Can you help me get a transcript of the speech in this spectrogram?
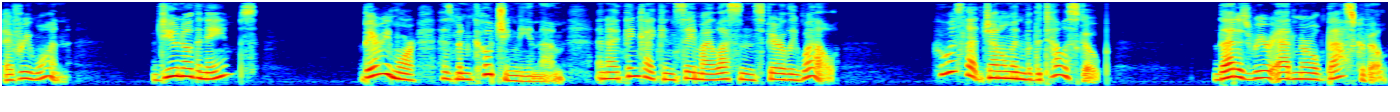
Every one. Do you know the names? Barrymore has been coaching me in them, and I think I can say my lessons fairly well. Who is that gentleman with the telescope? That is Rear Admiral Baskerville,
